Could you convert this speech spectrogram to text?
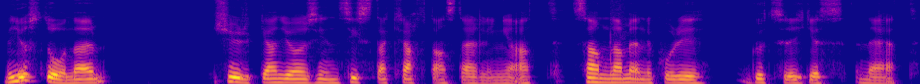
Men just då när kyrkan gör sin sista kraftanställning att samla människor i Gudsrikes nät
